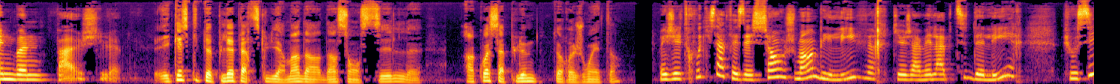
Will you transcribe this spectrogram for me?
une bonne page. Là. Et qu'est-ce qui te plaît particulièrement dans, dans son style? En quoi sa plume te rejoint tant? Mais j'ai trouvé que ça faisait changement des livres que j'avais l'habitude de lire. Puis aussi,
